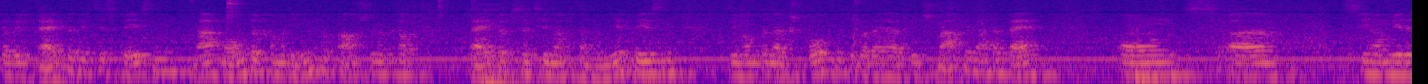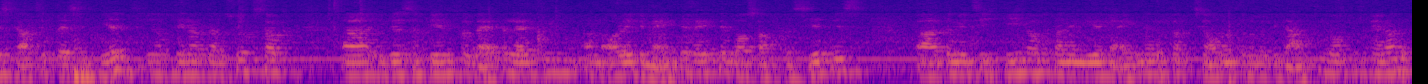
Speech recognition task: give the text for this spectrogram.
glaube ich, Freitag ist das gewesen, nach Montag haben wir die Infoveranstaltung gehabt, Freitag sind sie noch bei mir gewesen, wir haben dann auch gesprochen, da war der Herr Fitsch Martin auch dabei und äh, sie haben mir das Ganze präsentiert, ich habe denen dann zugesagt, äh, ich werde es auf jeden Fall weiterleiten an alle Gemeinderäte, was auch passiert ist, äh, damit sich die noch dann in ihren eigenen Fraktionen darüber Gedanken machen können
